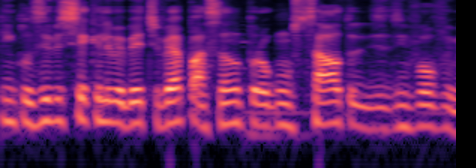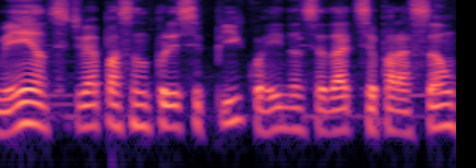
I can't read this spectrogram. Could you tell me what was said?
Inclusive, se aquele bebê estiver passando por algum salto de desenvolvimento, se estiver passando por esse pico aí da ansiedade de separação,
